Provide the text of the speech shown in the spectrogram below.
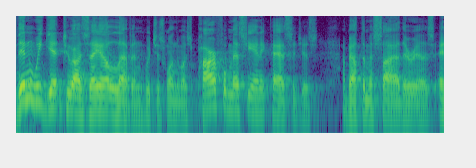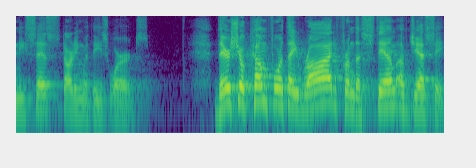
then we get to Isaiah 11, which is one of the most powerful messianic passages about the Messiah there is. And he says, starting with these words there shall come forth a rod from the stem of Jesse,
